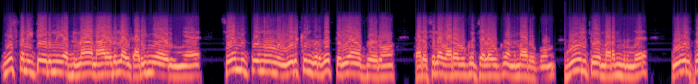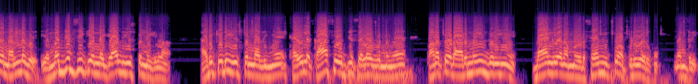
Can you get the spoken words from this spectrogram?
யூஸ் பண்ணிக்கிட்டே இருந்தீங்க அப்படின்னா நாளடைவில் அதுக்கு அடிமையாயிருவீங்க. சேமிப்புன்னு ஒண்ணு இருக்குங்கிறதே தெரியாம போயிடும் கடைசியில வரவுக்கும் செலவுக்கும் அந்த மாதிரி இருக்கும். கூகுள் பே மறந்துருங்க. கூகுள் பே நல்லது. எமர்ஜென்சிக்கு என்னைக்காவது யூஸ் பண்ணிக்கலாம். அடிக்கடி யூஸ் பண்ணாதீங்க. கையில காசு வச்சு செலவு பண்ணுங்க. பணத்தோட அருமையும் தெரியும். பேங்க்ல நம்மளோட சேமிப்பும் அப்படியே இருக்கும். நன்றி.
